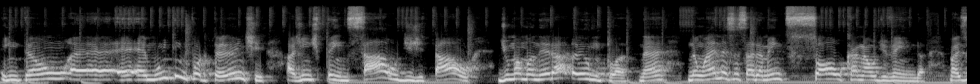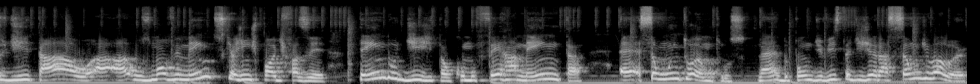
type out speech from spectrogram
Então é, é, é, muito importante a gente pensar o digital de uma maneira ampla, né? Não é necessariamente só o canal de venda, mas o digital, a, a, os movimentos que a gente pode fazer, tendo o digital como ferramenta é, são muito amplos, né? Do ponto de vista de geração de valor.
